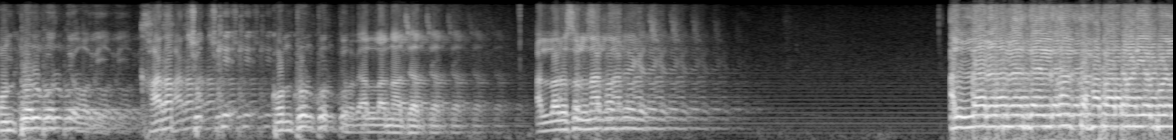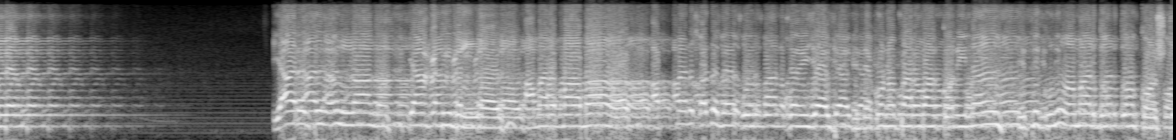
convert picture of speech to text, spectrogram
কন্ট্রোল করতে হবে? খারাপ চোখকে কন্ট্রোল করতে হবে আল্লাহ না যা আল্লাহ রসুল না হয়ে গেছে। আল্লাহ সাহাবা দাঁড়িয়ে বললেন ইয়া রাসূলুল্লাহ ইয়া হাবিবাল্লাহ আমার মা বাপ আপনার কদমে কুরবান হয়ে যায়। এতে কোনো পারওয়া করি না এতে কোনো আমার দুঃখ কষ্ট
